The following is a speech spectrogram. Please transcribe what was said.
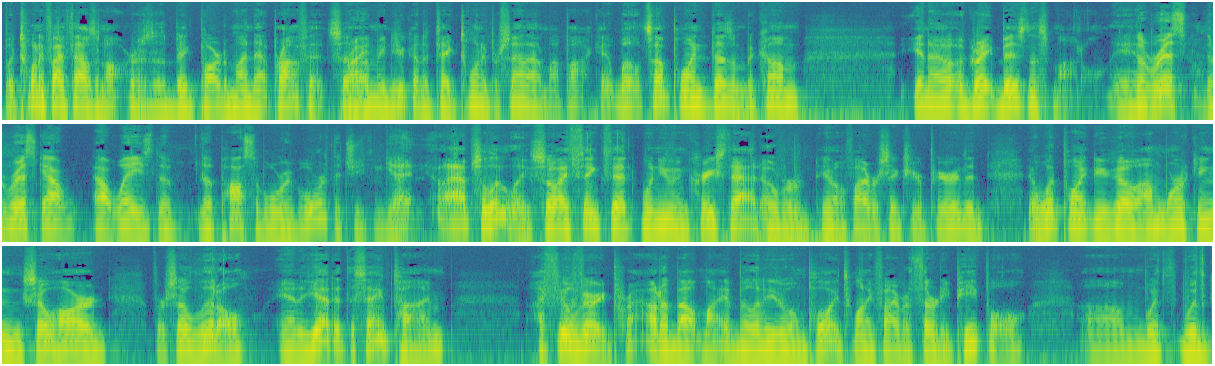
But twenty five thousand dollars is a big part of my net profit. So I mean, you've got to take twenty percent out of my pocket. Well, at some point, it doesn't become you know, a great business model. And the risk, the risk out, outweighs the, the possible reward that you can get. Absolutely. So I think that when you increase that over, you know, five or six year period, at, at what point do you go, I'm working so hard for so little, and yet at the same time, I feel very proud about my ability to employ 25 or 30 people um, with with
